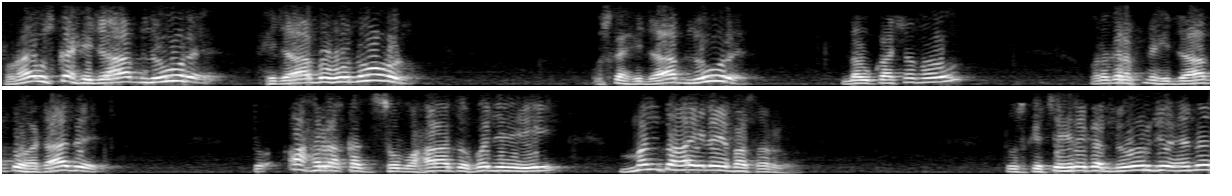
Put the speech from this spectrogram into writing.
فرمایا اس کا حجاب نور ہے۔ حجاب ہو نور. اس کا حجاب نور ہے. لو کا شف ہو اور اگر اپنے حجاب کو ہٹا دے، تو احرقت صبحات وجہ ہی منتہا لے بسر ہو تو اس کے چہرے کا نور جو ہے نا،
